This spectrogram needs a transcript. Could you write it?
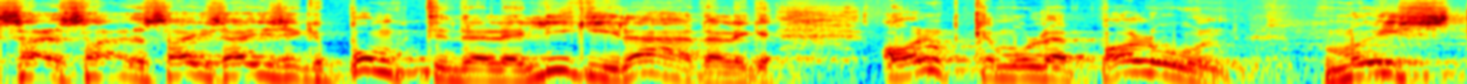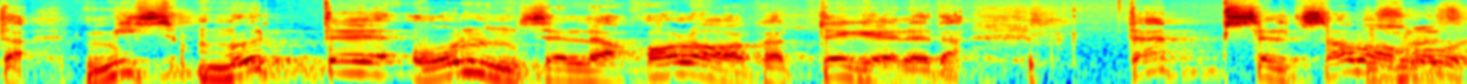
sa, sa, sa ei saa isegi punktidele ligilähedalegi. andke mulle palun mõista, mis mõte on selle alaga tegeleda täpselt sama kusjuures,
